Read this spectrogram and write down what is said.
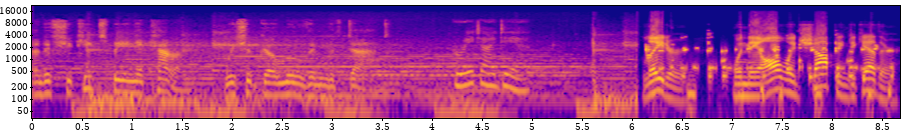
and if she keeps being a Karen, we should go move in with Dad. Great idea. Later, when they all went shopping together,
